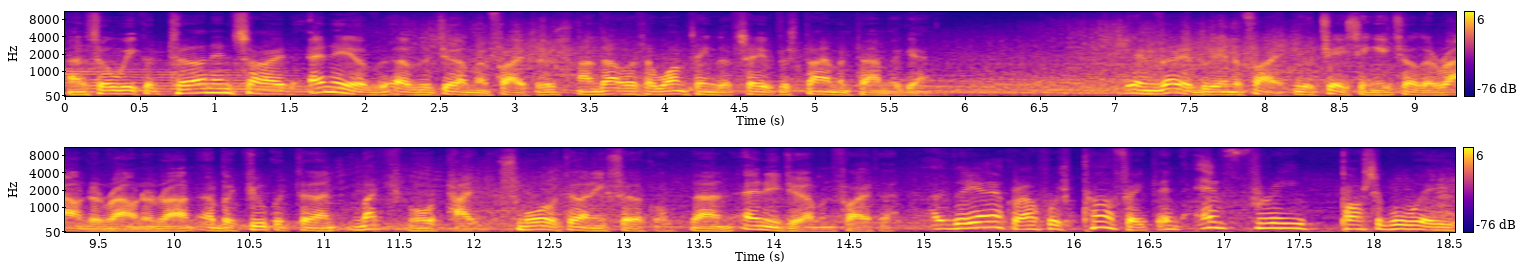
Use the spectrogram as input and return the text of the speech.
And so we could turn inside any of, of the German fighters, and that was the one thing that saved us time and time again. Invariably in a fight, you're chasing each other round and round and round, uh, but you could turn much more tight, smaller turning circle than any German fighter. Uh, The aircraft was perfect in every possible way.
